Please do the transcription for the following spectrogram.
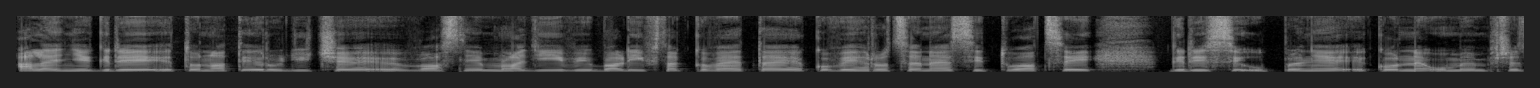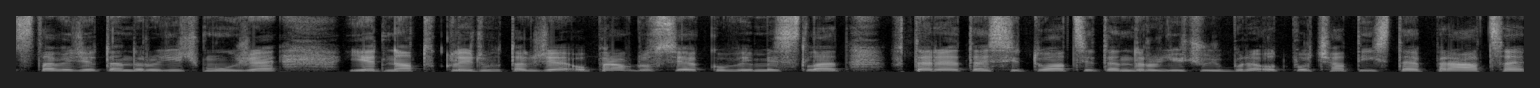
ale někdy to na ty rodiče vlastně mladí vybalí v takové té jako vyhrocené situaci, kdy si úplně jako neumím představit, že ten rodič může jednat v klidu. Takže opravdu si jako vymyslet, v které té situaci ten rodič už bude odpočatý z té práce,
